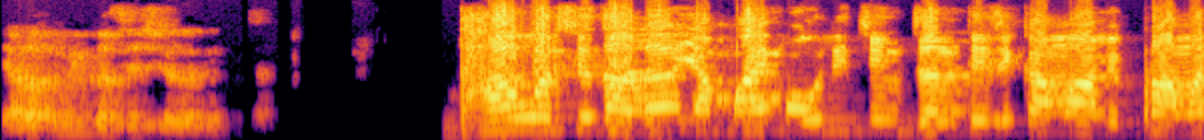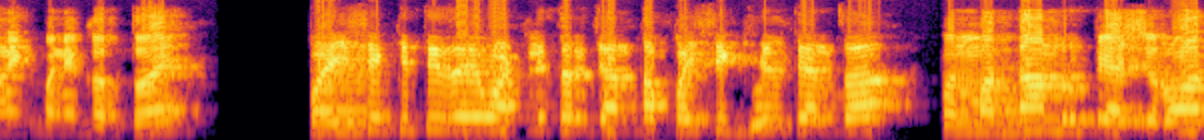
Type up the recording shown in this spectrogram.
त्याला तुम्ही कसे शोध दहा वर्ष झालं या माय माऊलीची जनतेची कामं आम्ही प्रामाणिकपणे करतोय. पैसे किती जरी वाटले तर जनता पैसे घेईल त्यांचं पण मतदान रुपी आशीर्वाद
